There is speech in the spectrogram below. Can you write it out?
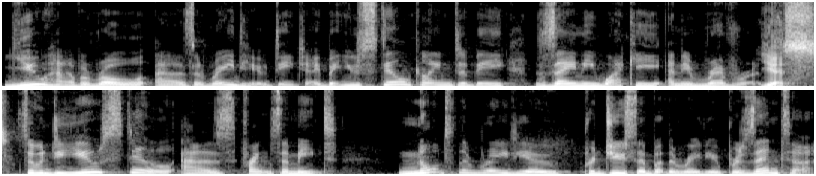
you have a role as a radio DJ, but you still claim to be zany, wacky, and irreverent. Yes. So do you still, as Frank Zammit, not the radio producer, but the radio presenter,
